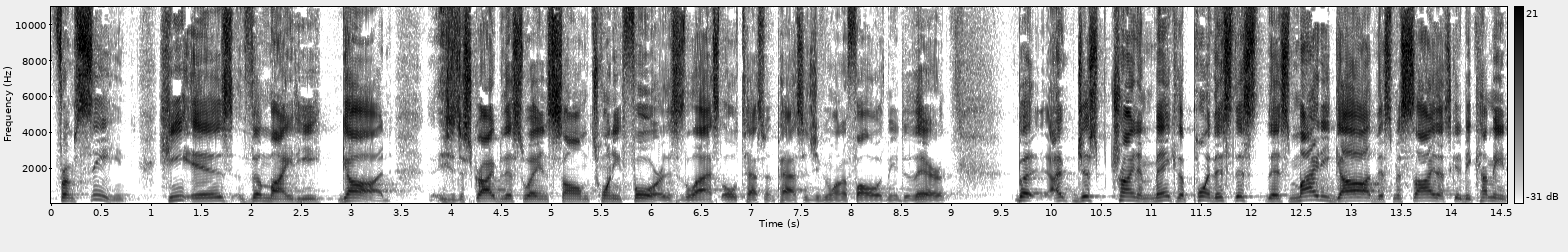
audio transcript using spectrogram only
from seeing. He is the mighty God. He's described this way in Psalm 24. This is the last Old Testament passage, if you want to follow with me to there. But I'm just trying to make the point this, this, this mighty God, this Messiah that's going to be coming,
